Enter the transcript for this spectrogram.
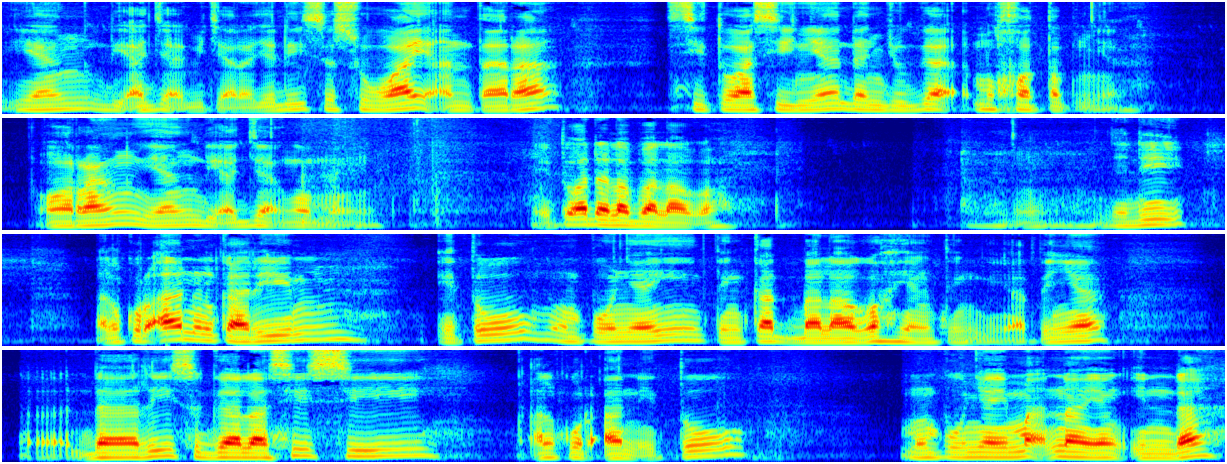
yang diajak bicara. Jadi sesuai antara situasinya dan juga mukhotabnya. Orang yang diajak ngomong. Itu adalah balaghah jadi Al-Quranul Karim itu mempunyai tingkat balaghah yang tinggi. Artinya eh, dari segala sisi Al-Quran itu mempunyai makna yang indah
